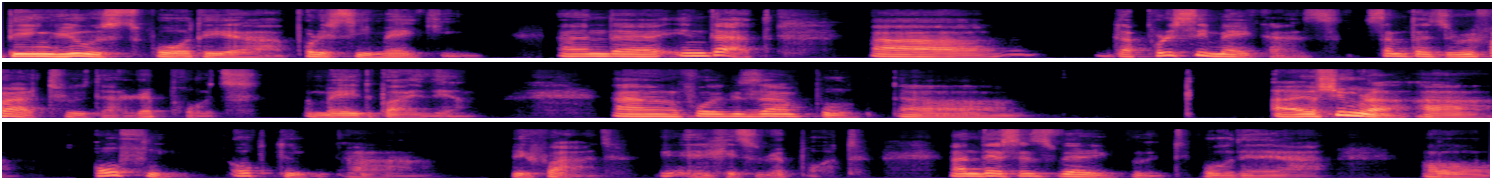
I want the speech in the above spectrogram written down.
being used for the policy making. And in that, the policymakers sometimes refer to the reports made by them. Uh, for example, uh, uh, Yoshimura uh, often, often uh, referred in his report. And this is very good for the uh,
